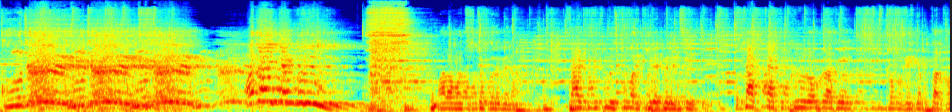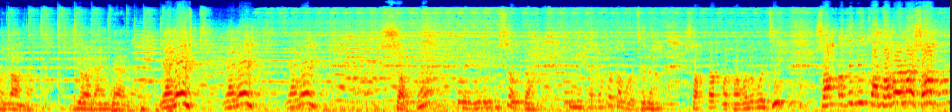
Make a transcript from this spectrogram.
খুঁজে অজয় চেষ্টা করবে না। চারদিকে পুলিশ তোমার ঘিরে ফেলেছে চার চারটি খুনের অপরাধে তোমাকে গ্রেপ্তার করলাম। ইউ আর আন্ডার এই তুমি কেন কথা বলছো না? স্বপ্না কথা বলে বলছি স্বপ্না তুমি কথা বলো না স্বপ্ন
